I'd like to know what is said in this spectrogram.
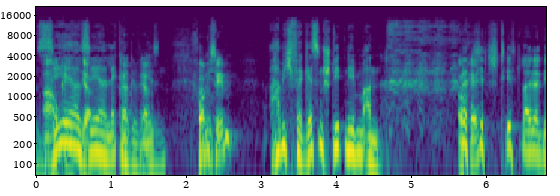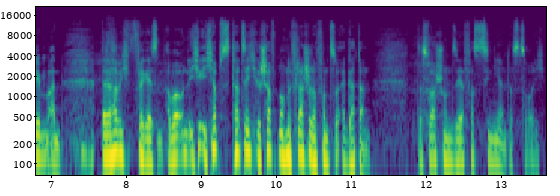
Sehr, ah, okay. ja. sehr lecker ja, gewesen. Von Hab wem? Habe ich vergessen, steht nebenan. Okay. steht leider nebenan. Äh, Habe ich vergessen. Aber und ich, ich habe es tatsächlich geschafft, noch eine Flasche davon zu ergattern. Das war schon sehr faszinierend, das Zeug.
